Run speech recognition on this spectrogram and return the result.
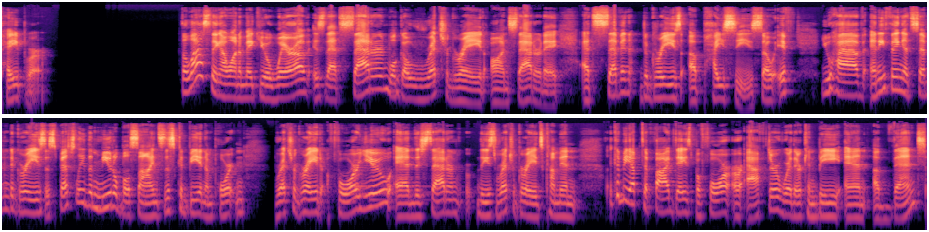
paper. The last thing I want to make you aware of is that Saturn will go retrograde on Saturday at 7 degrees of Pisces. So if you have anything at 7 degrees, especially the mutable signs, this could be an important retrograde for you. And the Saturn, these retrogrades come in, it could be up to five days before or after, where there can be an event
